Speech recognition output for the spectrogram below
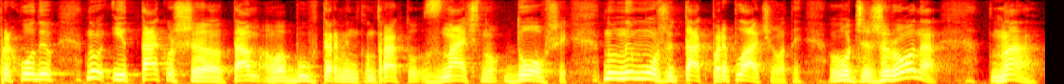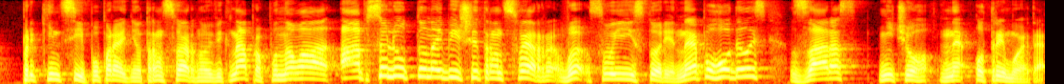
приходив. Ну і також а, там був термін контракту значно довший. Ну не можуть так переплачувати. Отже, Жерона на при кінці попереднього трансферного вікна пропонувала абсолютно найбільший трансфер в своїй історії. Не погодились зараз нічого не отримуєте.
